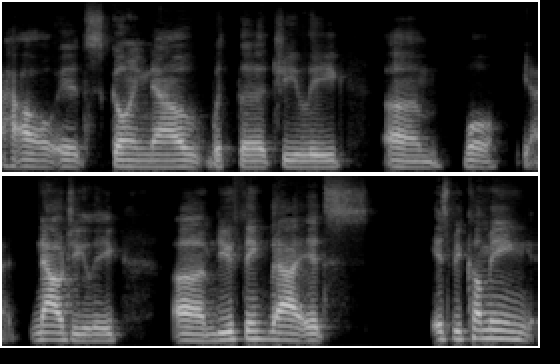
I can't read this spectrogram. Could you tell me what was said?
how it's going now with the G League, um, well, yeah, now G League, um, do you think that it's it's becoming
